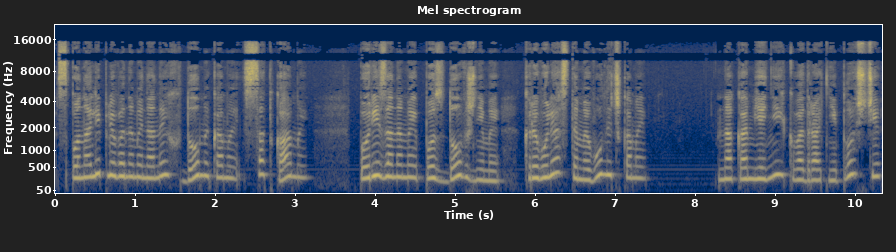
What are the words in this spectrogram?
з поналіплюваними на них домиками, садками, порізаними поздовжніми кривулястими вуличками, на кам'яній квадратній площі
